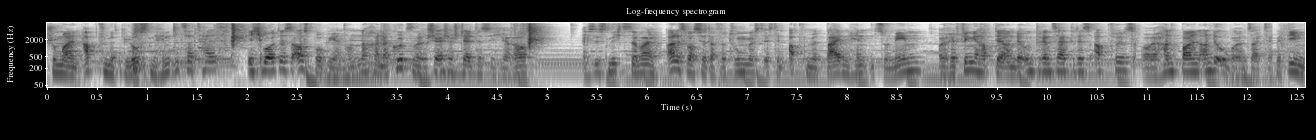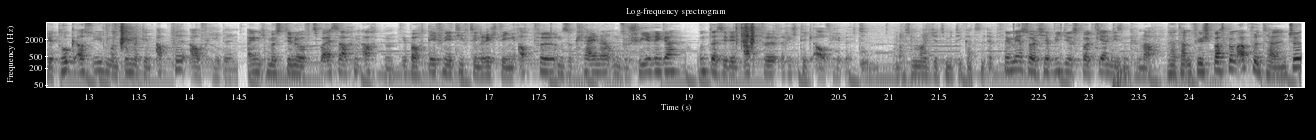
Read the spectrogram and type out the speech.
Schon mal einen Apfel mit bloßen Händen zerteilt? Ich wollte es ausprobieren und nach einer kurzen Recherche stellte sich heraus, es ist nichts dabei. Alles, was ihr dafür tun müsst, ist den Apfel mit beiden Händen zu nehmen. Eure Finger habt ihr an der unteren Seite des Apfels, eure Handballen an der oberen Seite, mit denen wir Druck ausüben und somit den Apfel aufhebeln. Eigentlich müsst ihr nur auf zwei Sachen achten. Ihr braucht definitiv den richtigen Apfel, umso kleiner, umso schwieriger und dass ihr den Apfel richtig aufhebelt. Was mache ich jetzt mit den ganzen Äpfeln? Für mehr solcher Videos folgt gerne diesem Kanal. Na dann viel Spaß beim Apfelteilen. Tschüss!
